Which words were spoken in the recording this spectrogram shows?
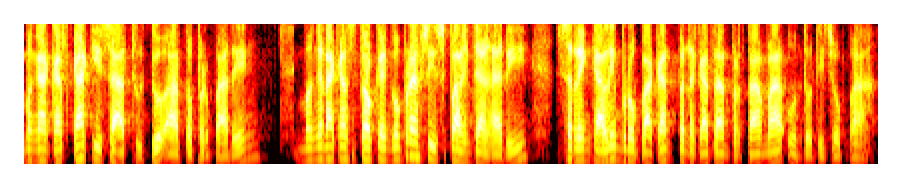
mengangkat kaki saat duduk atau berbaring, mengenakan stocking kompresi sepanjang hari sering kali merupakan pendekatan pertama untuk dicoba.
